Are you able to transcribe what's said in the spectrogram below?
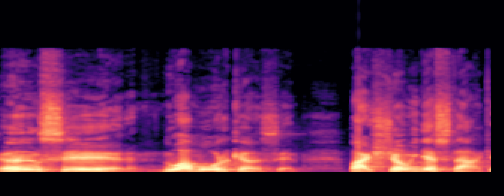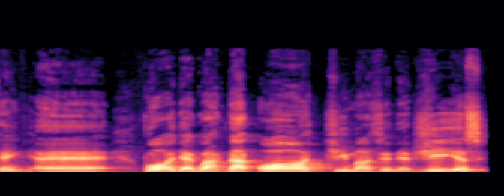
Câncer. No amor, Câncer. Paixão em destaque, hein? É, pode aguardar ótimas energias,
